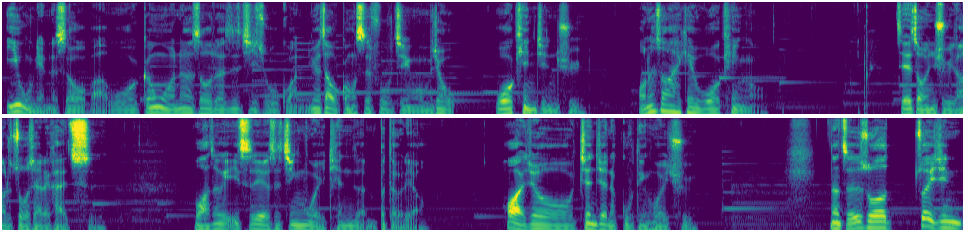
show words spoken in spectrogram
一五年的时候吧，我跟我那时候的日籍主管，因为在我公司附近，我们就 walking 进去。我那时候还可以 walking 哦，直接走进去，然后就坐下来开始吃。哇，这个一吃也是惊为天人，不得了。后来就渐渐的固定回去。那只是说。最近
